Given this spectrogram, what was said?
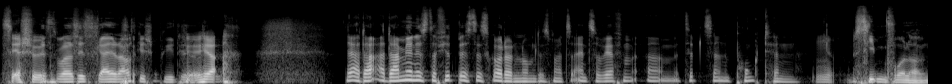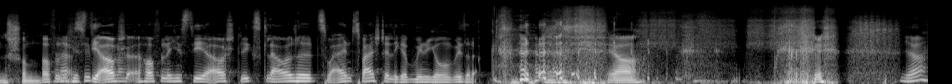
sehr schön. Das war das geil rausgespielt. ja. Ja, da, Adamian ist der viertbeste Scorer, nur um das mal einzuwerfen, äh, mit 17 Punkten. Ja. Sieben Vorlagen ist schon. Hoffentlich, Ja, ist die Vorlagen. hoffentlich ist die Ausstiegsklausel zwei, ein zweistelliger Millionenbetrag. ja. Ja.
